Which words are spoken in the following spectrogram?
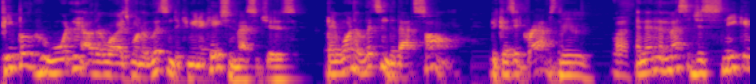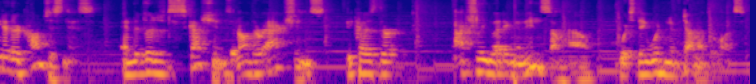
People who wouldn't otherwise want to listen to communication messages, they want to listen to that song because it grabs them. Mm. Wow. And then the messages sneak into their consciousness and their discussions and all their actions because they're actually letting them in somehow, which they wouldn't have done otherwise.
